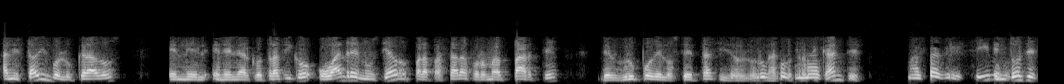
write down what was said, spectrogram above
han estado involucrados en el, en el narcotráfico o han renunciado para pasar a formar parte del grupo de los Zetas y de los narcotraficantes. Más, agresivos. Entonces,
